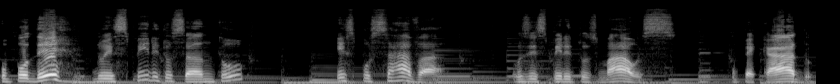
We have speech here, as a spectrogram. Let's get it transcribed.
O poder do Espírito Santo expulsava os espíritos maus, o pecado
